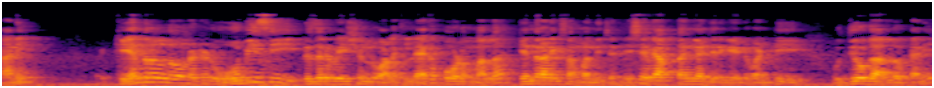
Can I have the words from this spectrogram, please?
కానీ కేంద్రంలో ఉన్నటువంటి ఓబీసీ రిజర్వేషన్లు వాళ్ళకి లేకపోవడం వల్ల కేంద్రానికి సంబంధించిన దేశవ్యాప్తంగా జరిగేటువంటి ఉద్యోగాల్లో కానీ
